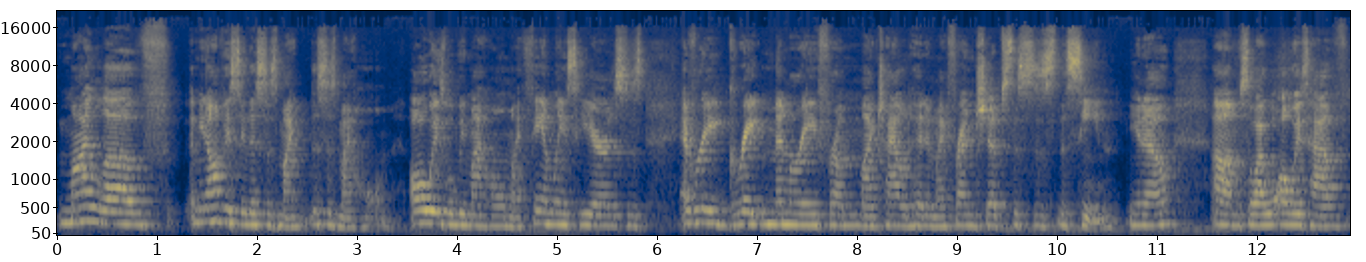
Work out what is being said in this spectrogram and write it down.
my love i mean obviously this is my this is my home always will be my home my family's here this is every great memory from my childhood and my friendships this is the scene you know um, so i will always have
